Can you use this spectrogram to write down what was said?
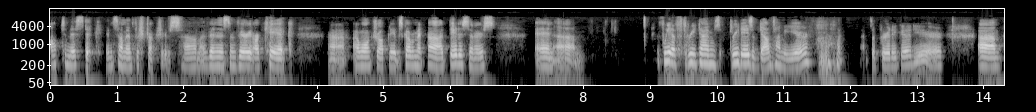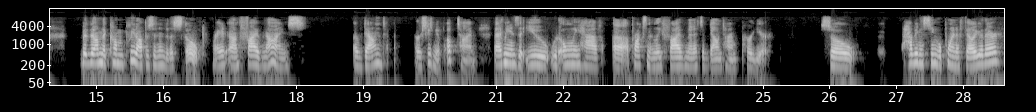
optimistic in some infrastructures. Um, I've been in some very archaic uh, I won't drop names, government uh, data centers, and um, if we have three times three days of downtime a year, that's a pretty good year. Um, but on the complete opposite end of the scope, right, on five nines of downtime, or excuse me, of uptime, that means that you would only have uh, approximately five minutes of downtime per year. So having a single point of failure there,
